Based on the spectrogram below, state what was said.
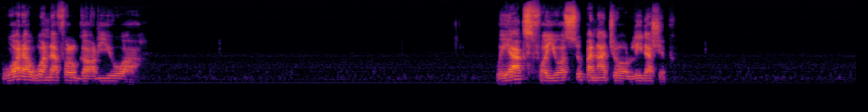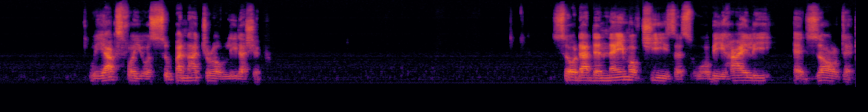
What a wonderful God you are. We ask for your supernatural leadership. We ask for your supernatural leadership so that the name of Jesus will be highly exalted.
